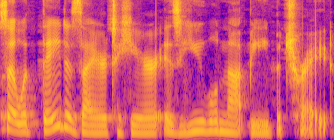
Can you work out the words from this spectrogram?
So, what they desire to hear is you will not be betrayed.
